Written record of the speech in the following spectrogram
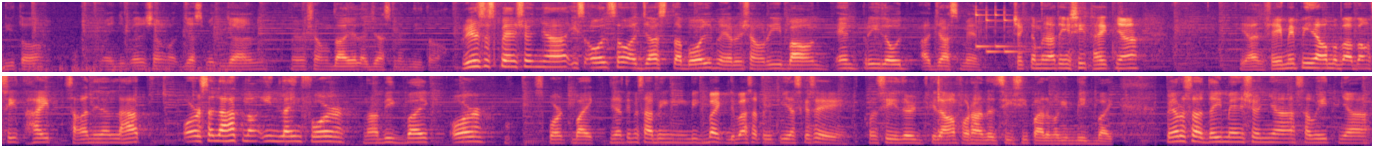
dito. May meron siyang adjustment dyan. Meron siyang dial adjustment dito. Rear suspension niya is also adjustable. Meron siyang rebound and preload adjustment. Check naman natin yung seat height niya. Yan, siya yung may pinakamababang seat height sa kanilang lahat or sa lahat ng inline 4 na big bike or sport bike. Hindi natin masabing big bike, di ba? Sa Pilipinas kasi considered kailangan 400cc para maging big bike. Pero sa dimension niya, sa weight niya,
